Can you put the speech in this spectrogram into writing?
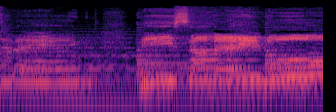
Jag. Visa mig nåd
